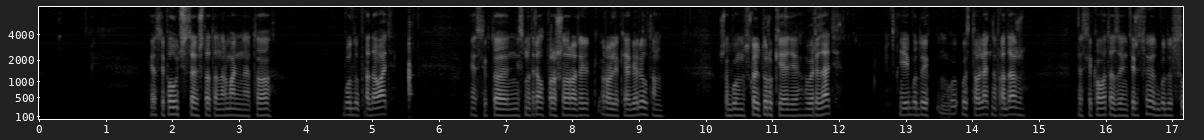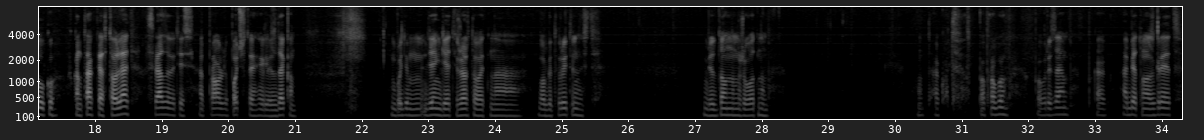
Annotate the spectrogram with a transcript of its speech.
Если получится что-то нормальное, то буду продавать. Если кто не смотрел прошлый ролик, ролик я говорил там, что будем скульптурки эти вырезать и буду их вы- выставлять на продажу. Если кого-то заинтересует, буду ссылку ВКонтакте оставлять. Связывайтесь, отправлю почтой или с деком. Будем деньги эти жертвовать на благотворительность бездомным животным. Вот так вот. Попробуем, повырезаем, пока обед у нас греется.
